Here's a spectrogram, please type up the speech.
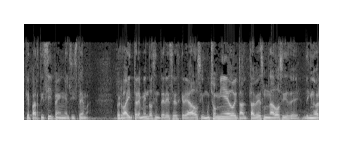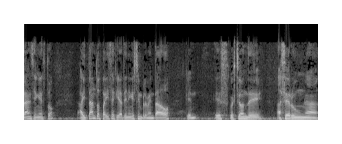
que participen en el sistema. Pero hay tremendos intereses creados y mucho miedo y tal, vez una dosis de, ignorancia en esto. Hay tantos países que ya tienen esto implementado que es cuestión de hacer una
